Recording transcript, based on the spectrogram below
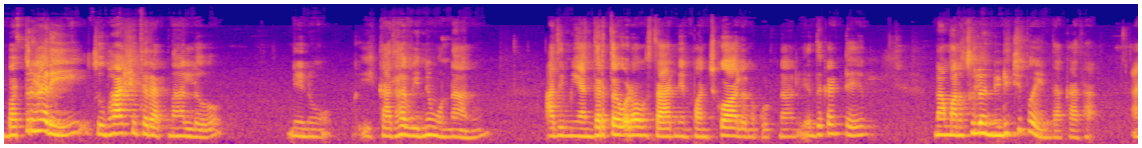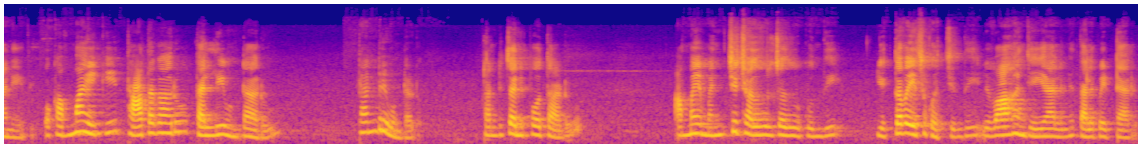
భర్తృహరి సుభాషిత రత్నాల్లో నేను ఈ కథ విని ఉన్నాను. అది మీ అందరితో కూడా ఒకసారి నేను పంచుకోవాలనుకుంటున్నాను. ఎందుకంటే నా మనసులో నిడిచిపోయింది ఆ కథ అనేది. ఒక అమ్మాయికి తాతగారు తల్లి ఉంటారు. తండ్రి ఉంటాడు. తండ్రి చనిపోతాడు. అమ్మాయి మంచి చదువులు చదువుకుంది. యుక్త వయసుకు వచ్చింది వివాహం చేయాలని తలపెట్టారు.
